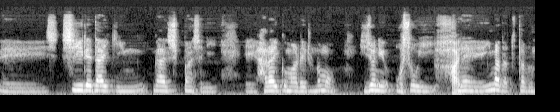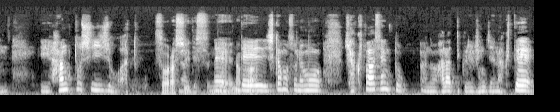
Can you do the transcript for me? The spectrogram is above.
えーし仕入れ代金が出版社に、えー払い込まれるのも非常に遅いですね、は今だと多分、えー半年以上後。そうらしいですね。でしかもそれも100%あの払ってくれるんじゃなくて、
